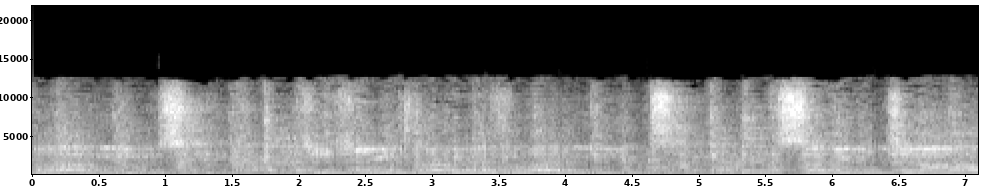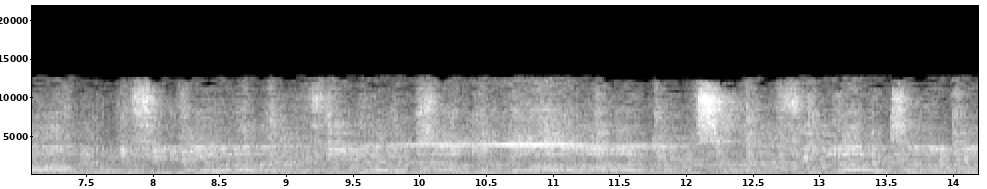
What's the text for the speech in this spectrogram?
φάνεις και χίλια θα πεθάνεις σαν την πιάνω τη φιλιά φιλιά δεν ξανακάνεις φιλιά δεν ξανακάνεις.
